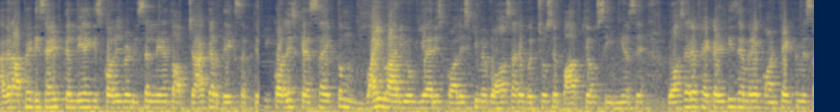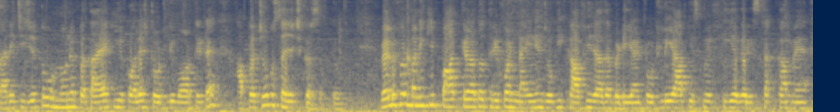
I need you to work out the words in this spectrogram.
अगर आपने डिसाइड कर लिया है कि इस कॉलेज में एडमिशन लेना है तो आप जाकर देख सकते हो कि कॉलेज कैसा है। एकदम तो वाई वारी होगी यार इस कॉलेज की। मैं बहुत सारे बच्चों से बात किया हूँ सीनियर से, बहुत सारे फैकल्टीज है मेरे कॉन्टेक्ट में सारी चीज़ें तो उन्होंने बताया कि ये कॉलेज टोटली वॉर्थ है। आप बच्चों को सजेस्ट कर सकते हो। वैल्यू फॉर मनी की बात करा तो 3.9 है, जो कि काफ़ी ज़्यादा बढ़िया है। टोटली आप इसमें फ़ी अगर इसका कम है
